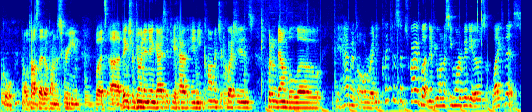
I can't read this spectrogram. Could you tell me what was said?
Cool. And we'll toss that up on the screen. But uh, thanks for joining in, guys. If you have any comments or questions, put them down below. If you haven't already, click the subscribe button if you want to see more videos like this.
